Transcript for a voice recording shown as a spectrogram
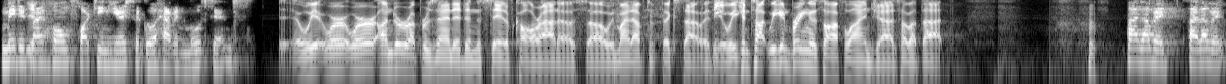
Made it Yeah. my home 14 years ago, haven't moved since. we, we're we're underrepresented in the state of Colorado, so we might have to fix that with you. We can talk. We can bring this offline, Jas. How about that? I love it. I love it.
